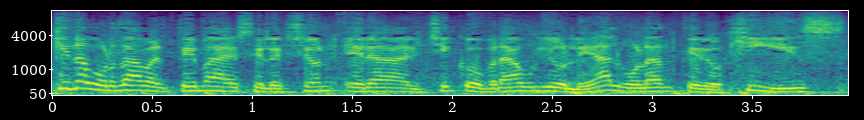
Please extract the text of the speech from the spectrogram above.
Quien abordaba el tema de selección era el chico Braulio Leal, volante de O'Higgins,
